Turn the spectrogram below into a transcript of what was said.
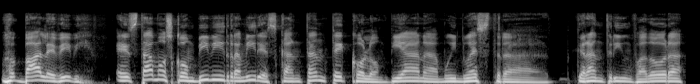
Vale, Vivi. Estamos con Vivi Ramírez, cantante colombiana, muy nuestra, gran triunfadora,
